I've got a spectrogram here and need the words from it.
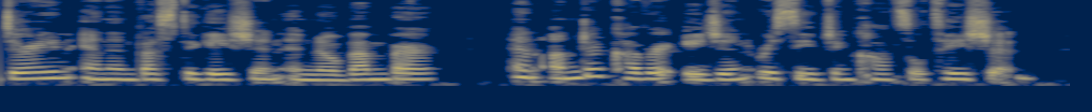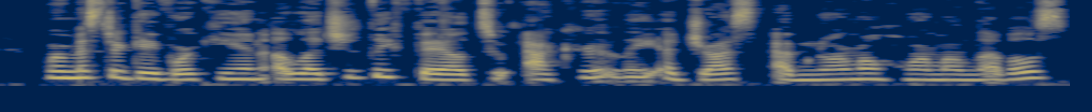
During an investigation in November, an undercover agent received in consultation, where Mr. Gevorkian allegedly failed to accurately address abnormal hormone levels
